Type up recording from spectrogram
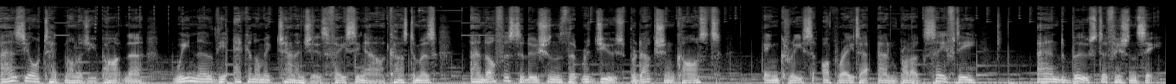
As your technology partner, we know the economic challenges facing our customers and offer solutions that reduce production costs, increase operator and product safety, and boost efficiency.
